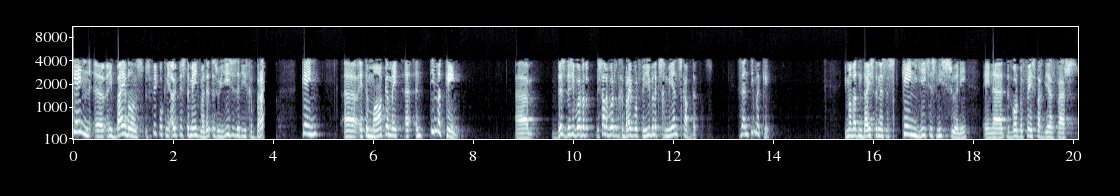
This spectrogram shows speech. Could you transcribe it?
Ken uh, in die Bybel en spesifiek ook in die Ou Testament, maar dit is hoe Jesus dit hier gebruik. Ken uh het te maak met 'n uh, intieme ken. Ehm uh, dis dis die woord wat dieselfde woord wat gebruik word vir huweliksgemeenskap dikwels. Dis 'n intieme ken. Iemand wat in duisternis is, ken Jesus nie so nie en uh dit word bevestig deur vers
